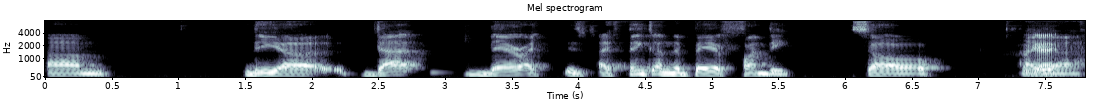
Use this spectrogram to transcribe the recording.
Um, the uh, that there I, is I think on the Bay of Fundy. So okay. I, uh,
